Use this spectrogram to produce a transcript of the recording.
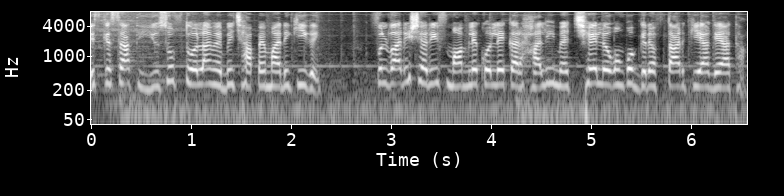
इसके साथ यूसुफ टोला में भी छापेमारी की गई। फुलवारी शरीफ मामले को लेकर हाल ही में छह लोगों को गिरफ़्तार किया गया था।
